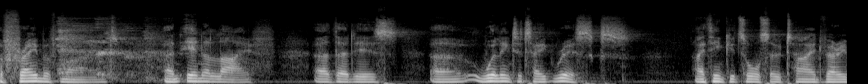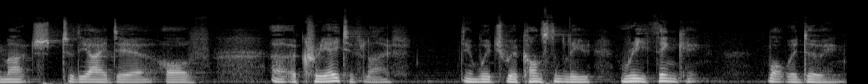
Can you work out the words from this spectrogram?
a frame of mind, an inner life uh, that is uh, willing to take risks. I think it's also tied very much to the idea of uh, a creative life. in which we're constantly rethinking what we're doing.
